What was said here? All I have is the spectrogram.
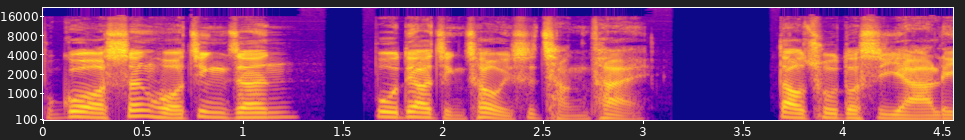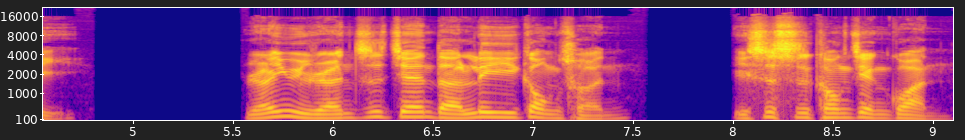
不过，生活竞争、步调紧凑也是常态，到处都是压力。人与人之间的利益共存已是司空见惯，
